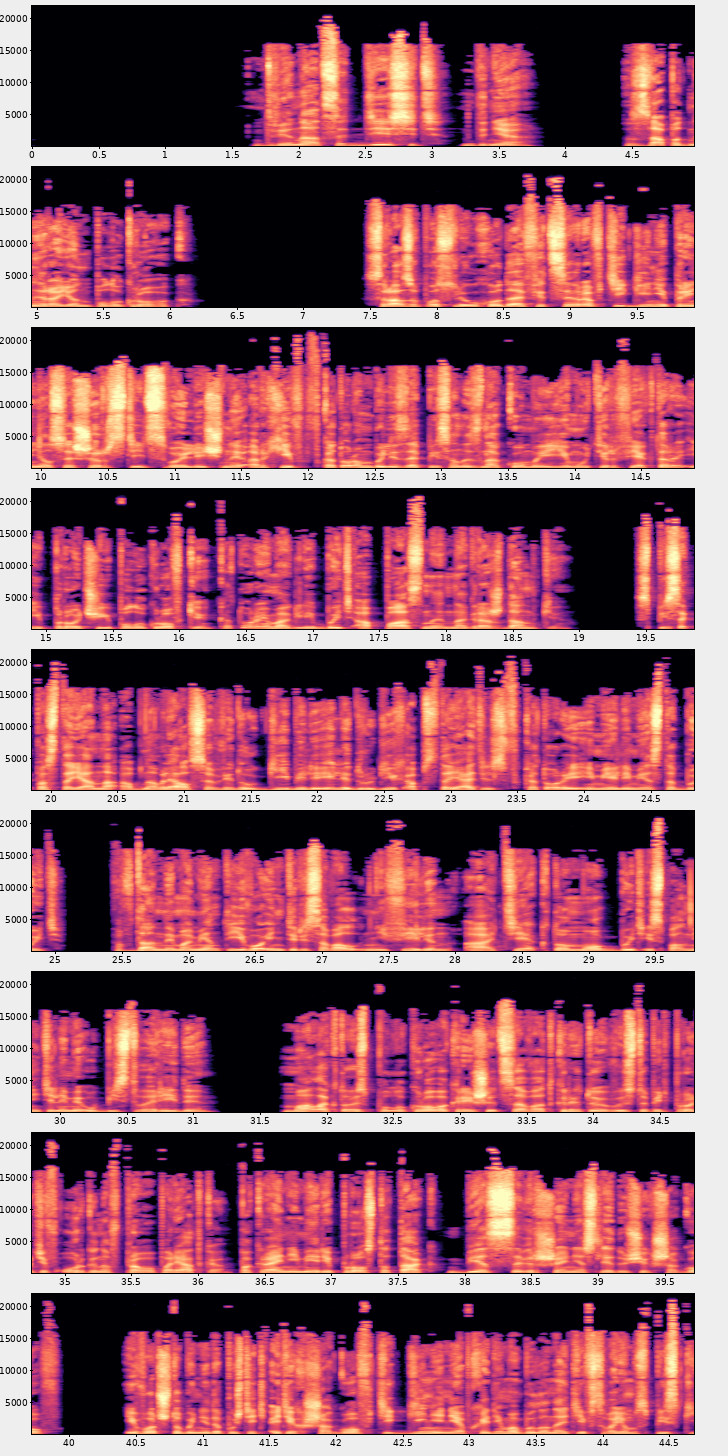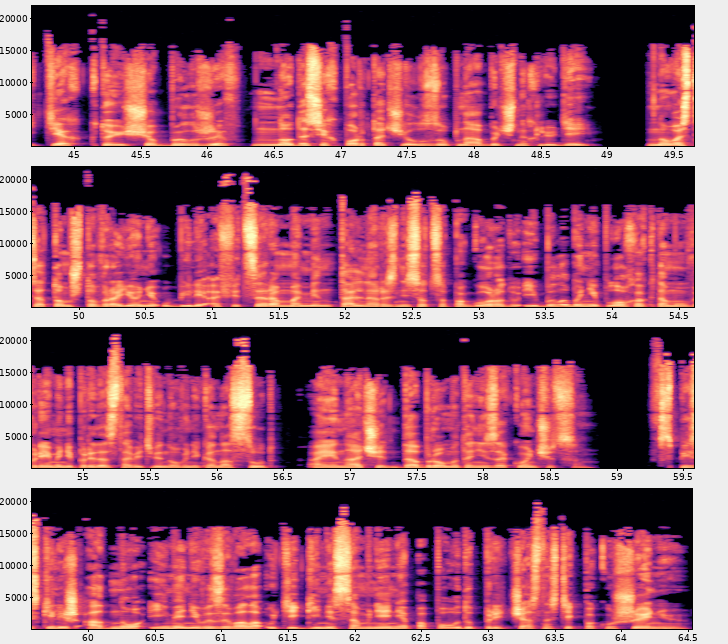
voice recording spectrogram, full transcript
12.10 дня. Западный район полукровок. Сразу после ухода офицеров Тигини принялся шерстить свой личный архив, в котором были записаны знакомые ему терфекторы и прочие полукровки, которые могли быть опасны на гражданке. Список постоянно обновлялся ввиду гибели или других обстоятельств, которые имели место быть. В данный момент его интересовал не Филин, а те, кто мог быть исполнителями убийства Риды. Мало кто из полукровок решится в открытую выступить против органов правопорядка, по крайней мере просто так, без совершения следующих шагов. И вот, чтобы не допустить этих шагов, Тигине необходимо было найти в своем списке тех, кто еще был жив, но до сих пор точил зуб на обычных людей. Новость о том, что в районе убили офицера, моментально разнесется по городу, и было бы неплохо к тому времени предоставить виновника на суд, а иначе добром это не закончится. В списке лишь одно имя не вызывало у Тегини сомнения по поводу причастности к покушению.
